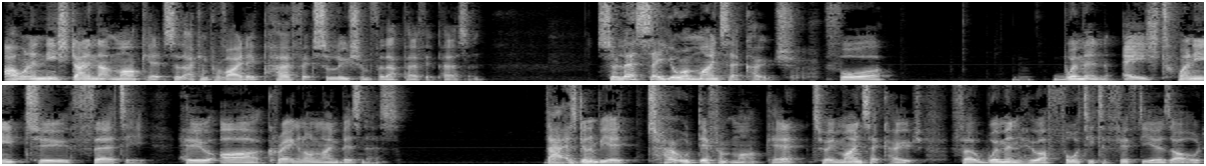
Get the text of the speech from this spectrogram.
I want to niche down that market so that I can provide a perfect solution for that perfect person. So let's say you're a mindset coach for women aged 20 to 30 who are creating an online business. That is going to be a total different market to a mindset coach for women who are 40 to 50 years old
